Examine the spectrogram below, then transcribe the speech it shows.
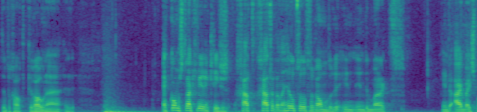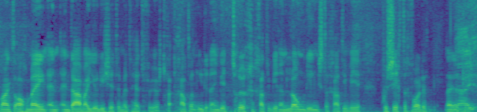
hebben gehad corona. eh. Er komt straks weer een crisis. Gaat, gaat er dan heel veel veranderen in, in de markt, in de arbeidsmarkt algemeen en, en daar waar jullie zitten met het first? Gaat, gaat dan iedereen weer terug en gaat hij weer in loondienst, dan gaat hij weer voorzichtig worden? Nee, Ja, ik,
